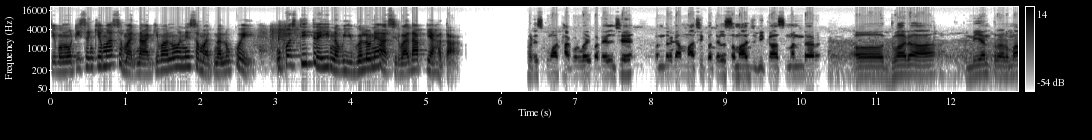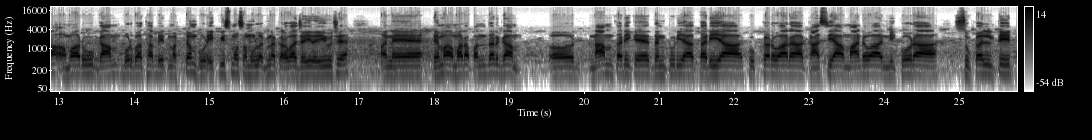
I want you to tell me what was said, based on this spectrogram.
જેમાં મોટી સંખ્યામાં સમાજના આગેવાનો અને સમાજના લોકોએ ઉપસ્થિત રહી નવયુગલોને આશીર્વાદ આપ્યા હતા. હરેશકુમાર ઠાકોરભાઈ પટેલ છે, પંદરગામ માછી પટેલ સમાજ વિકાસ મંડળ દ્વારા નિયંત્રણમાં અમારું ગામ બોરભાથા બેટ મક્ટમપુર એકવીસમો સમૂહ લગ્ન કરવા જઈ રહ્યું છે. અને એમાં અમારા પંદર ગામ નામ તરીકે ધનટુડિયા તરિયા કુક્કરવાડા કાંસિયા, માંડવા, નિકોરા, સુકલટીટ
